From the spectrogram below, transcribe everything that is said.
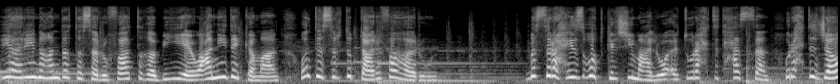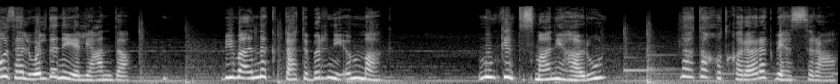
يارين عندها تصرفات غبية وعنيدة كمان وأنت صرت بتعرفها هارون. بس رح يزبط كل شي مع الوقت ورح تتحسن ورح تتجاوز هالولدنة يلي عندها. بما إنك بتعتبرني أمك ممكن تسمعني هارون؟ لا تاخد قرارك بهالسرعة.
